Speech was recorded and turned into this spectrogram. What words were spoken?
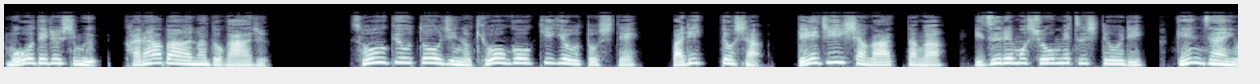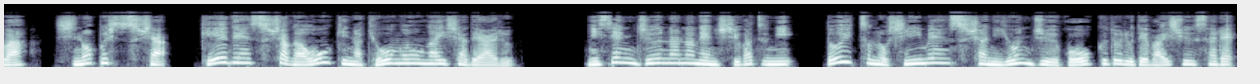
モーデルシム、カラーバーなどがある。創業当時の競合企業としてバリッド社、デイジー社があったが、いずれも消滅しており、現在はシノプシス社、ケーデンス社が大きな競合会社である。2017年4月にドイツのシーメンス社に45億ドルで買収され、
